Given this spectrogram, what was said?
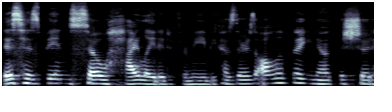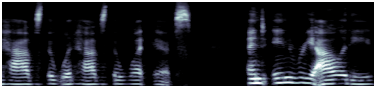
this has been so highlighted for me because there's all of the, you know, the should haves, the would haves, the what ifs. And in reality,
